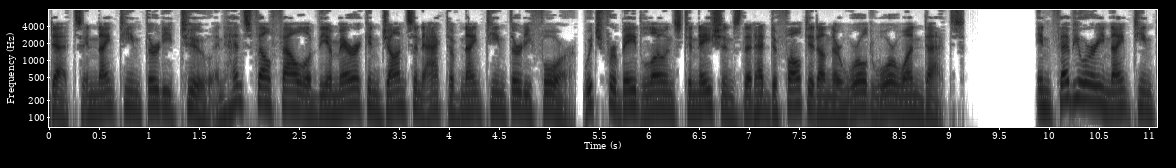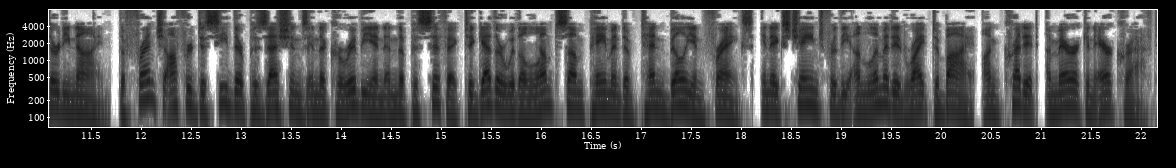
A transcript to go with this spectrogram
debts in 1932 and hence fell foul of the American Johnson Act of 1934, which forbade loans to nations that had defaulted on their World War I debts. In February 1939, the French offered to cede their possessions in the Caribbean and the Pacific together with a lump sum payment of 10 billion francs, in exchange for the unlimited right to buy, on credit, American aircraft.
